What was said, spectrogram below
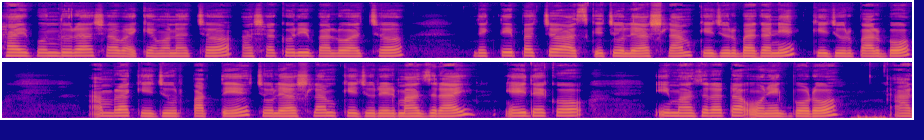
হাই বন্ধুরা, সবাই কেমন আছো? আশা করি ভালো আছো। দেখতেই পাচ্ছ, আজকে চলে আসলাম খেজুর বাগানে খেজুর পারব আমরা খেজুর পারতে চলে আসলাম খেজুরের মাজরায়। এই দেখো, এই মাজরাটা অনেক বড়। আর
